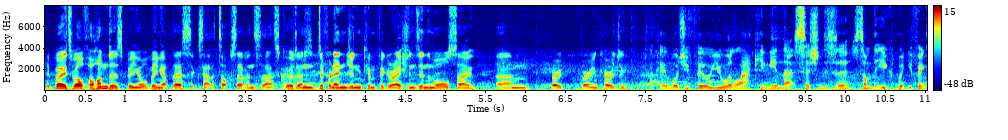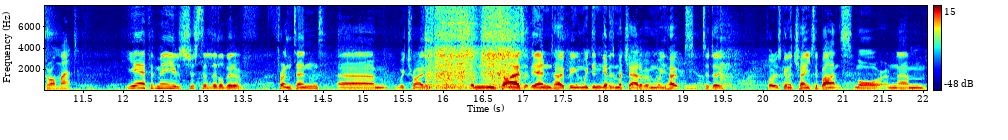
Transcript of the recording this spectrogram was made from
it bodes well for Hondas being all being up there, six out of the top seven, so that's good, and different engine configurations in them all, so um, very, very encouraging. Okay, what do you feel you were lacking in that session? Is there something you could put your finger on, Matt? Yeah, for me, it was just a little bit of front end. Um, we tried some new tyres at the end, hoping we didn't get as much out of them we hoped to do. Thought it was going to change the balance more, and um,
